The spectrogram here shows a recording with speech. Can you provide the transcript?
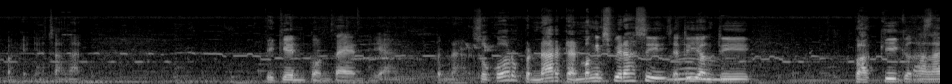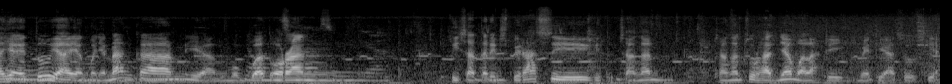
sebagainya. Jangan bikin konten yang benar. Syukur benar dan menginspirasi. Jadi yang dibagi ke itu ya yang menyenangkan, yang membuat Yang orang ya. bisa terinspirasi gitu. Jangan jangan curhatnya malah di media sosial.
